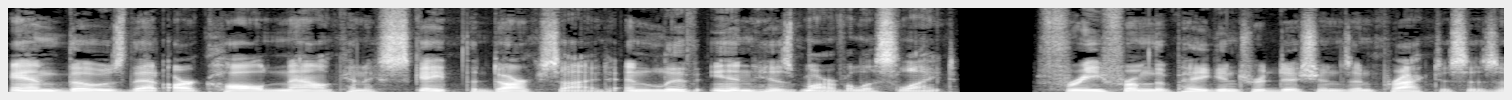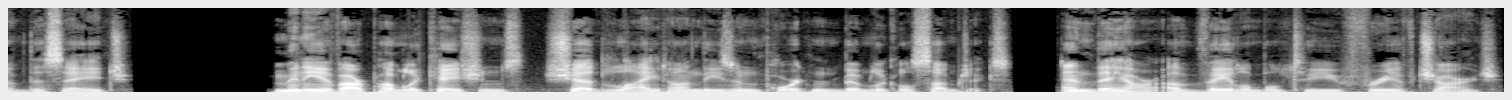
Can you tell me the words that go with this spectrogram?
and those that are called now can escape the dark side and live in his marvelous light, free from the pagan traditions and practices of this age. Many of our publications shed light on these important biblical subjects, and they are available to you free of charge.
